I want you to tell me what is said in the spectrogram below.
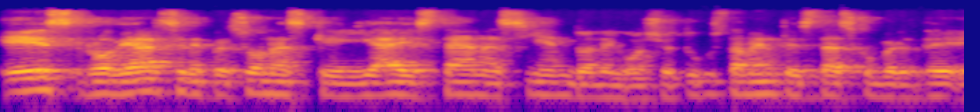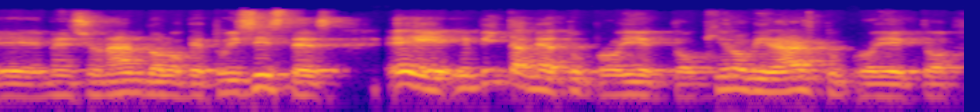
es rodearse de personas que ya están haciendo negocio. Tú justamente estás eh, mencionando lo que tú hiciste. Hey, invítame a tu proyecto, quiero mirar tu proyecto.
